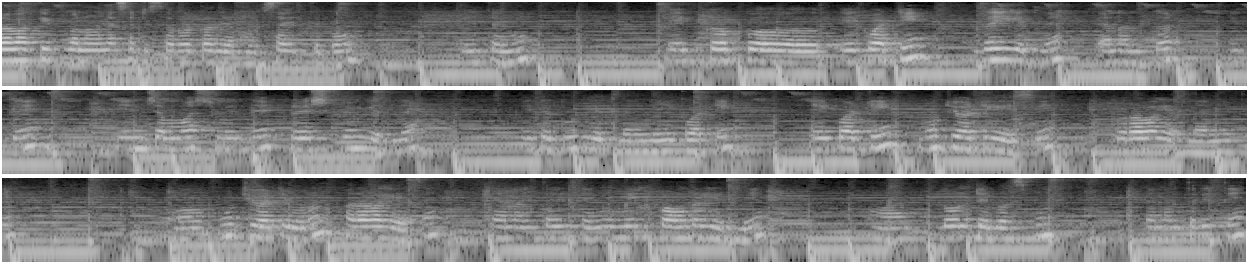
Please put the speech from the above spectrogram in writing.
बनवण्यासाठी सर्वात आधी आपण साहित्य पाहू. इथे मी एक कप एक वाटी दही घेतले. त्यानंतर इथे तीन चम्मच मी इथे फ्रेश क्रीम घेतले. इथे दूध घेतलं मी एक वाटी. एक वाटी मोठी वाटी घ्यायची. तो रवा घेतला मी इथे. मोठी वाटीवरून रवा घ्यायचा. त्यानंतर इथे मी मिल्क पावडर घेतली. दोन टेबलस्पून त्यानंतर इथे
